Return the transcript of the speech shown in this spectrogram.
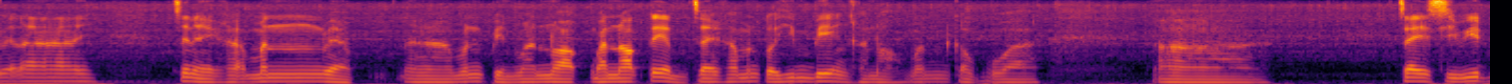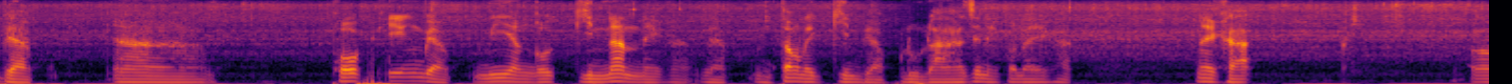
เวลาจังไหนครับมันแบบอ่ามันเป็นวันนอกวันนอกเต็มใจครับมันก็หิมเบ้งค่ะเนาะมันก็บว่าอ่าใจชีวิตแบบอ่าพอเพียงแบบมีหยังก็กินนั่นเลยครับแบบต้องได้กินแบบหรูหราจังไหนก็เลยครับนี่ครับโอ้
